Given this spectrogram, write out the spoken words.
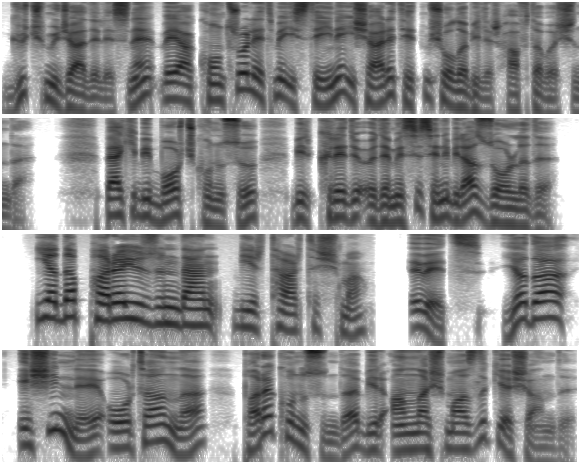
güç mücadelesine veya kontrol etme isteğine işaret etmiş olabilir hafta başında. Belki bir borç konusu, bir kredi ödemesi seni biraz zorladı. Ya da para yüzünden bir tartışma. Evet, ya da eşinle, ortağınla para konusunda bir anlaşmazlık yaşandı.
